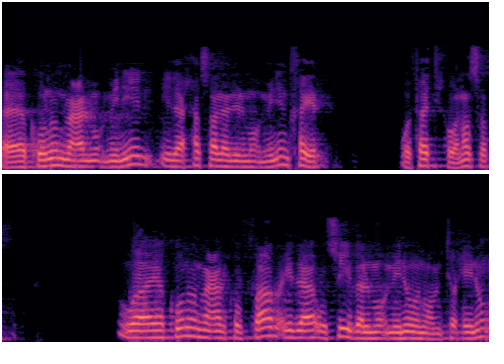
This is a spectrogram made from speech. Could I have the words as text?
فيكونون مع المؤمنين إذا حصل للمؤمنين خير وفتح ونصر. ويكونون مع الكفار إذا أصيب المؤمنون وامتحنوا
